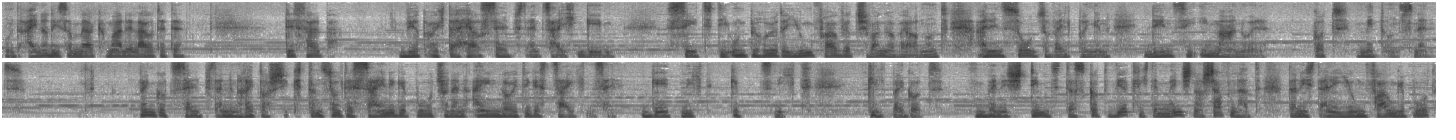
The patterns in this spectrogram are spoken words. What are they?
Und einer dieser Merkmale lautete, deshalb wird euch der Herr selbst ein Zeichen geben. Seht, die unberührte Jungfrau wird schwanger werden und einen Sohn zur Welt bringen, den sie Immanuel, Gott mit uns nennt. Wenn Gott selbst einen Retter schickt, dann sollte seine Geburt schon ein eindeutiges Zeichen sein. Geht nicht, gibt's nicht. Gilt bei Gott. Wenn es stimmt, dass Gott wirklich den Menschen erschaffen hat, dann ist eine Jungfrauengeburt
